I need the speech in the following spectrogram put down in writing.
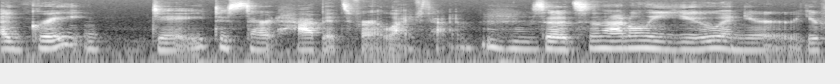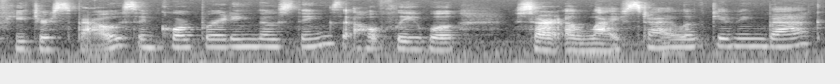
a great day to start habits for a lifetime. Mm-hmm. So it's not only you and your your future spouse incorporating those things that hopefully will start a lifestyle of giving back,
